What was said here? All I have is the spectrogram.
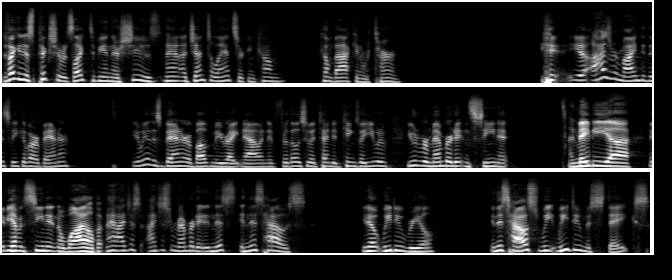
If I can just picture what it's like to be in their shoes, man, a gentle answer can come, come back in return. you know, I was reminded this week of our banner. You know, we have this banner above me right now, and if, for those who attended Kingsway, you would have you would have remembered it and seen it. And maybe uh, maybe you haven't seen it in a while, but man, I just I just remembered it in this in this house. You know, we do real. In this house, we we do mistakes.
